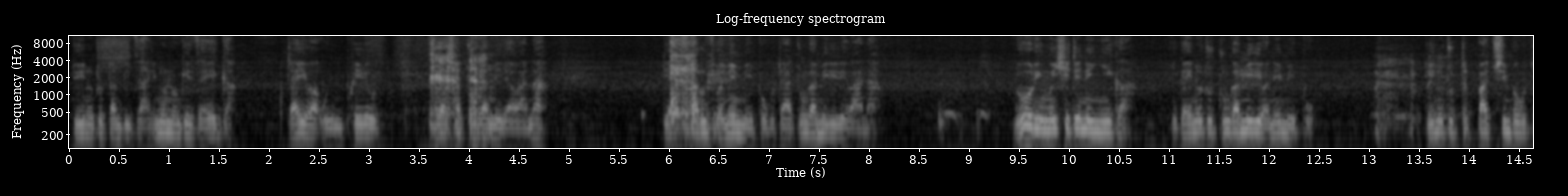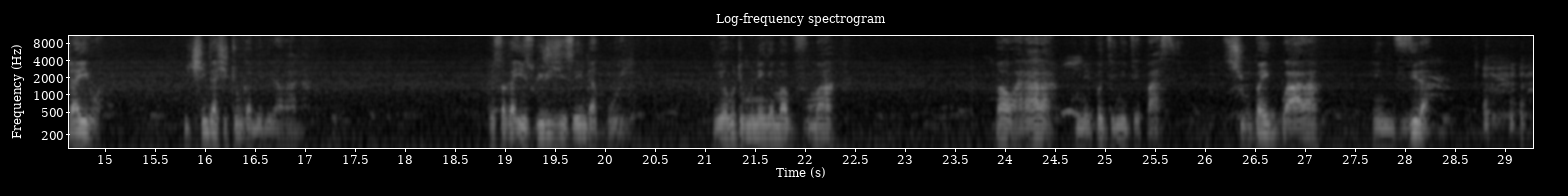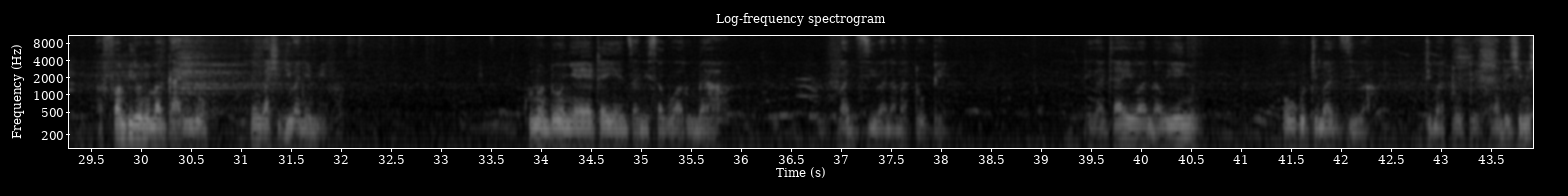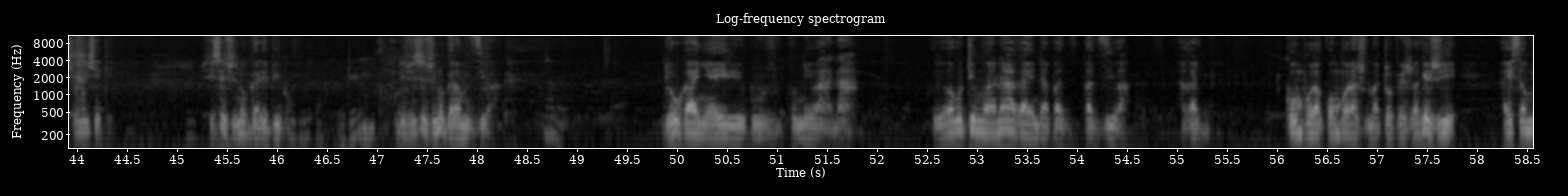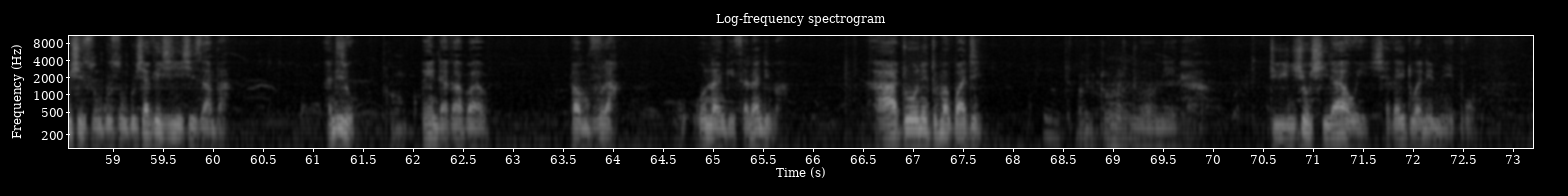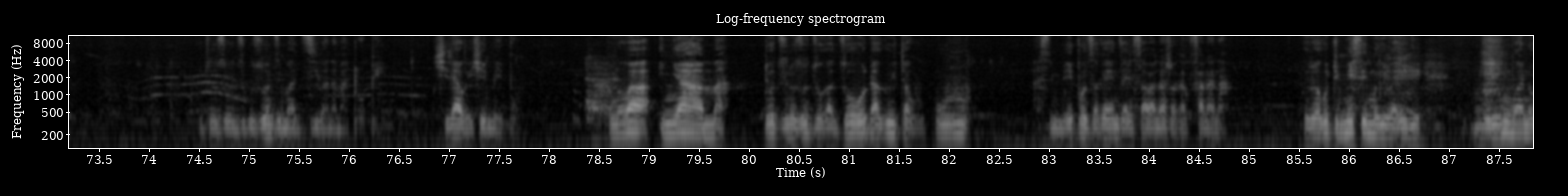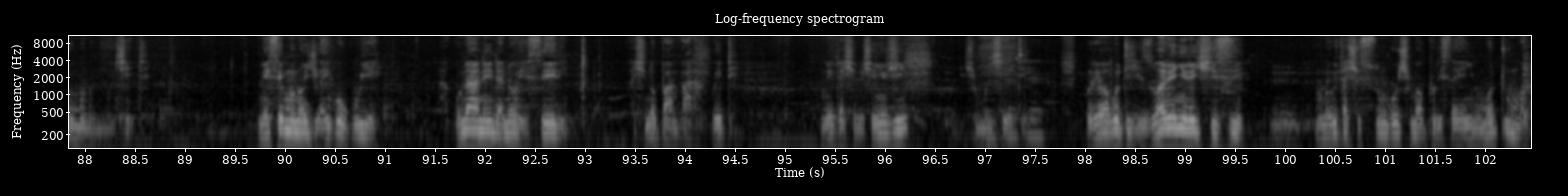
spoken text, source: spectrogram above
ndo inototambidza inonongedza yega kuti aiwa uyu mupwere uyu. Ndiye achatungamirira vana. Ndiye asarudzwa nemhepo kuti atungamirire vana. Ndo rimwe chete nenyika nyika inototungamiriwa nemhepo. Ndo inotopa tsvimbo kuti aiwa muchinda achitungamirira vana. Ndosaka izwi richizoenda kure kureva kuti munenge mabvuma mahwarara kumhepo dzenyu dzepasi. Dzichikupai gwara nenzira mafambiro nemagariro anenge achidiwa nemhepo kuno ndo nyaya yataienzanisa kuvarume ava madziva namatope. Ndikati aiwa nhau yenyu wokuti madziva kuti matope handi chinhu chimwe chete. Zvese zvinogare piko ndi zvese zvinogara mudziva? Ndokaa nyaya iri ku- kune vana. Kureva kuti mwana akaenda pa- padziva akakombora kombora zvimatope zvake zviye aisa muchizunguzungu chake chiye chizamba. Handiro? Oenda kapa pamvura. Onangisa nandiba? Haatoone tumakwati. Tunooneka kuti ndicho chirahwe chakaitwa nemhepo. Kuzonzi kuzonzi madziva namatope chirahwe chemhepo. Kunova nyama ndo dzinozodzoka dzoda kuita hukuru. Asi mhepo dzakaenzanisa vana zvakafanana. Kureva kuti mese muri vairi muri mumwana womunhu mumwe chete. Mese munodya ikokuye. Hakuna anoenda noheseri achinopambara kwete. Munoita chinhu chenyu chi? Chimwe chete. Kureva kuti zuva renyu rechisi munoita chisungo chemapurisa enyu motuma.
